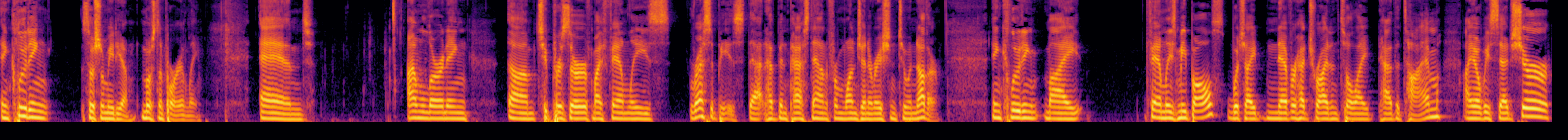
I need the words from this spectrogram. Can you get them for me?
including social media, most importantly. And I'm learning um, to preserve my family's recipes that have been passed down from one generation to another, including my family's meatballs, which I never had tried until I had the time. I always said, sure,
